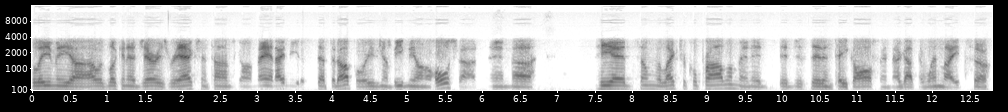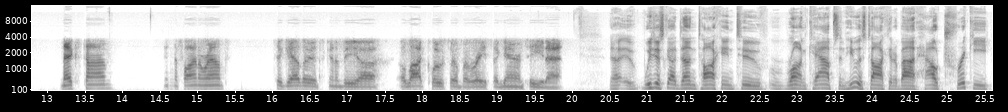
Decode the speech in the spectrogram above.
believe me, uh, I was looking at Jerry's reaction times, going, "Man, I need to step it up, or he's going to beat me on a hole shot." And uh, he had some electrical problem, and it it just didn't take off, and I got the win light. So next time in the final round together, it's going to be a, a lot closer of a race. I guarantee you that. Now, we just got done talking to Ron Capps, and he was talking about how tricky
